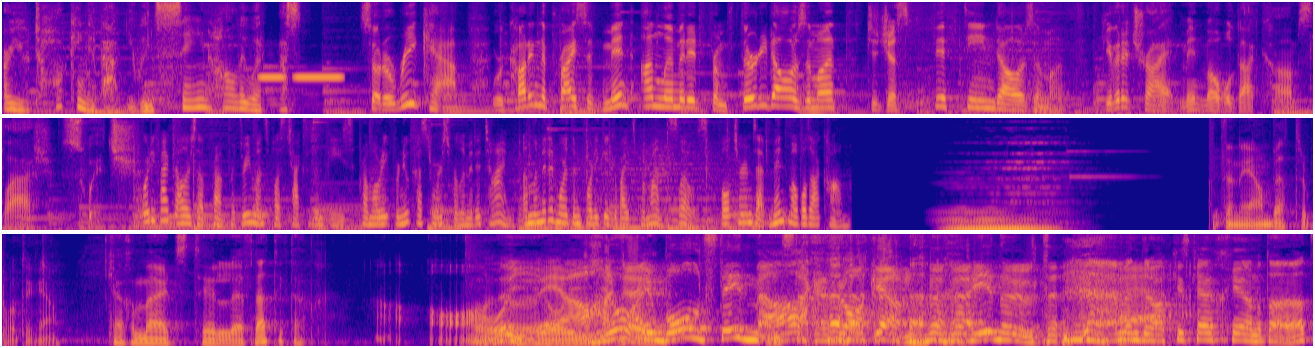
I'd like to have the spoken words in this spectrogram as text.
are you talking about, you insane Hollywood ass? F- So to recap, we're cutting the price of Mint Unlimited from $30 a month to just $15 a month. Give it a try at mintmobile.com slash switch. $45 upfront for three months plus taxes and fees. Promo rate for new customers for limited time. Unlimited more than 40 gigabytes per month. Slows. Full terms at mintmobile.com. Den är han bättre på tycker jag. Kanske Mertz till eh, Fnatic då? Oj, oj, ja. Det är ju bold statement, stackars draken. In och ut. Nej, men Drakis kanske gör något annat.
